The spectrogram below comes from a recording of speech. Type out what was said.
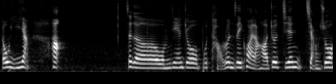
都一样。好，这个我们今天就不讨论这一块了哈，就今天讲说。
